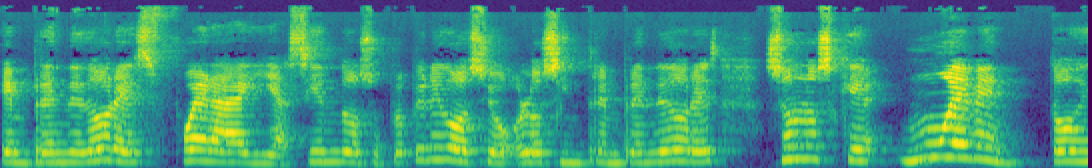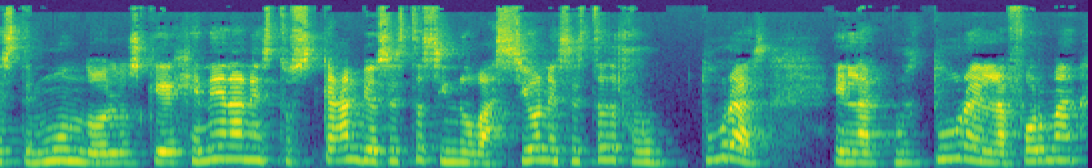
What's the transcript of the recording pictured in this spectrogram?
emprendedores fuera y haciendo su propio negocio o los intraemprendedores, son los que mueven todo este mundo, los que generan estos cambios, estas innovaciones, estas rupturas en la cultura, en la forma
